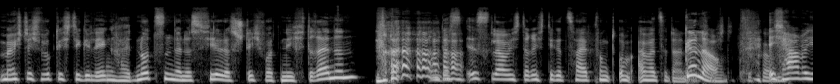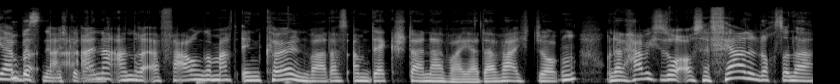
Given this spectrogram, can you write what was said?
möchte ich wirklich die Gelegenheit nutzen, denn es fiel das Stichwort nicht rennen. Und das ist, glaube ich, der richtige Zeitpunkt, um einmal zu deiner genau. Geschichte zu kommen. Ich habe ja eine andere Erfahrung gemacht. In Köln war das am Decksteiner Weiher. Da war ich joggen und dann habe ich so aus der Ferne noch so einer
